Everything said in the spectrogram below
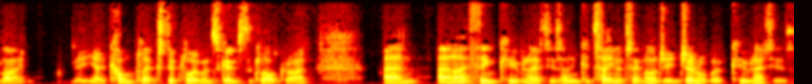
like you know complex deployments against the clock, right? And and I think Kubernetes, I think container technology in general, but Kubernetes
